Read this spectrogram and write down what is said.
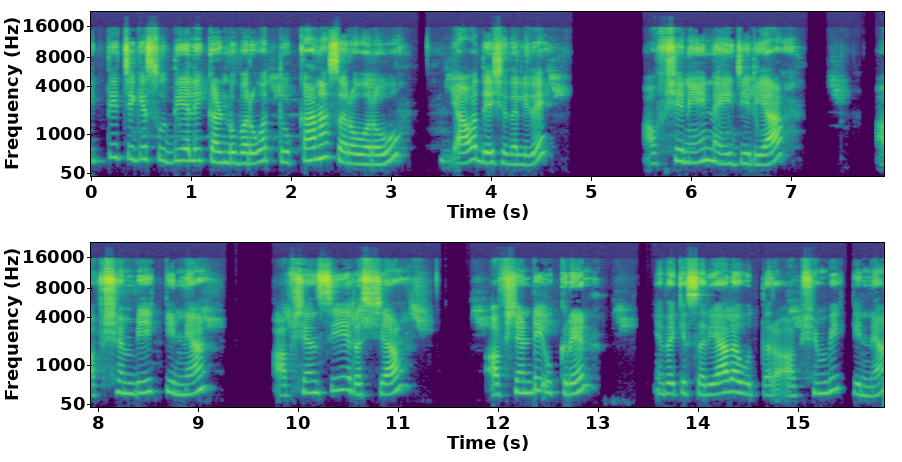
ಇತ್ತೀಚೆಗೆ ಸುದ್ದಿಯಲ್ಲಿ ಕಂಡುಬರುವ ತುರ್ಕಾನ ಸರೋವರವು ಯಾವ ದೇಶದಲ್ಲಿದೆ? Option A Nigeria option B Kenya option C Russia option D Ukraine ಇದಕ್ಕೆ ಸರಿಯಾದ ಉತ್ತರ option B Kenya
